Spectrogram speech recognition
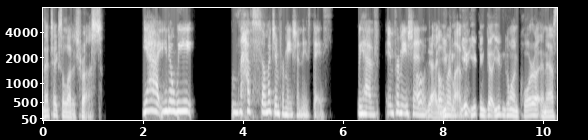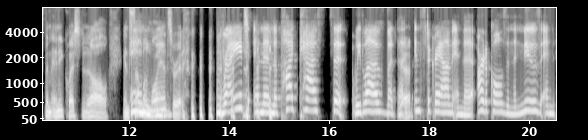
that takes a lot of trust Yeah, you know, we have so much information these days. We have information Oh yeah, you can, you, you can go you can go on Quora and ask them any question at all, and someone will answer it. right? And then the podcasts that we love, but the Instagram and the articles and the news. And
